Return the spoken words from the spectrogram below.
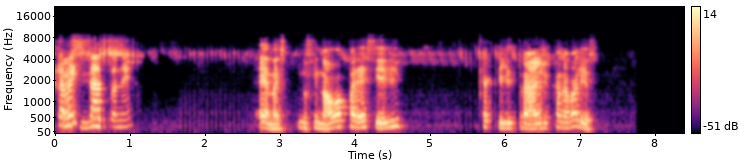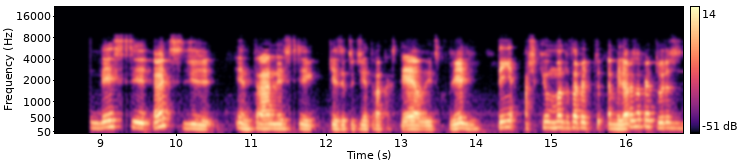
Que é uma estátua, né? É, mas no final aparece ele com aquele traje carnavalesco. Nesse, antes de entrar nesse quesito de entrar no castelo e descobrir ele, tem acho que uma das abertu- melhores aberturas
